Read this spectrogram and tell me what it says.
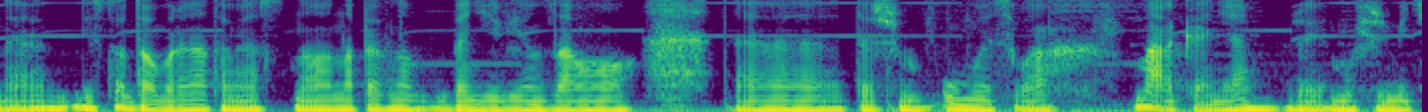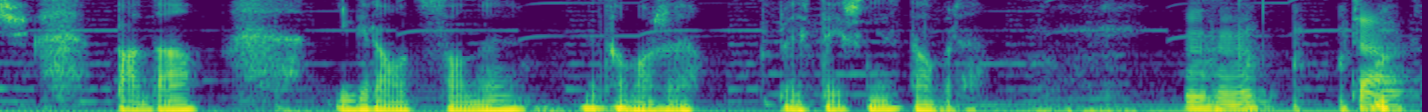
e, jest to dobre, natomiast no, na pewno będzie wiązało e, też w umysłach markę, nie? Że musisz mieć pada i gra od Sony. Wiadomo, że PlayStation jest dobre. Mhm. Tak.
